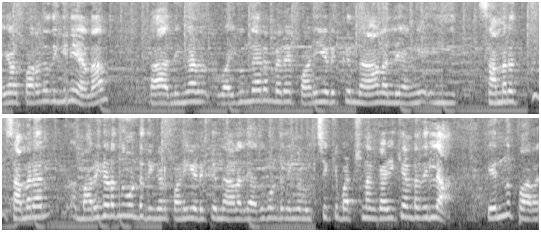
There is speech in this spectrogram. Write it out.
അയാൾ പറഞ്ഞത് ഇങ്ങനെയാണ്. നിങ്ങൾ വൈകുന്നേരം വരെ പണിയെടുക്കുന്ന ആളല്ലേ അങ്ങ് ഈ സമര സമരം മറികടന്നുകൊണ്ട് നിങ്ങൾ പണിയെടുക്കുന്ന ആളല്ലേ? അതുകൊണ്ട് നിങ്ങൾ ഉച്ചയ്ക്ക് ഭക്ഷണം കഴിക്കേണ്ടതില്ല എന്ന് പറഞ്ഞു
